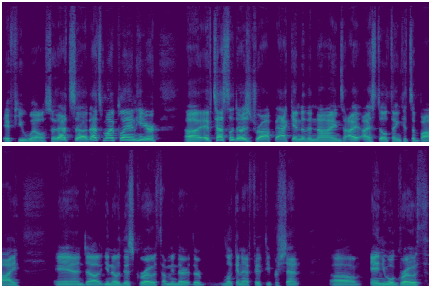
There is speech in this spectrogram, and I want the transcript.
if you will. So that's uh, that's my plan here. Uh, if Tesla does drop back into the nines, I, I still think it's a buy. And uh, you know, this growth, I mean, they're they're looking at fifty percent uh, annual growth,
